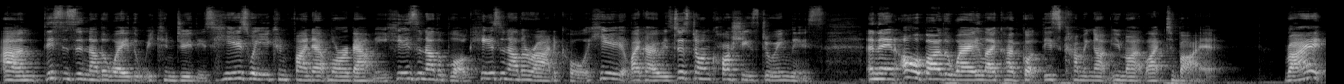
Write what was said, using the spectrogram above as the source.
Um, this is another way that we can do this. Here's where you can find out more about me. Here's another blog. Here's another article. Here, like I was just on Koshi's doing this. And then, oh, by the way, like I've got this coming up. You might like to buy it right?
